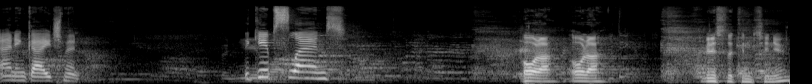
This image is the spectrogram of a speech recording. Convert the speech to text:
and engagement. The Gippsland... Order, order. Minister, continue.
